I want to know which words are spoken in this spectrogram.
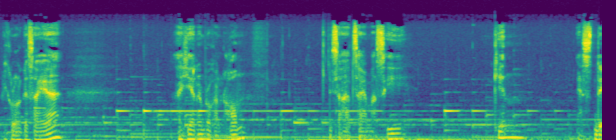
tapi keluarga saya akhirnya broken home. Di saat saya masih mungkin SD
